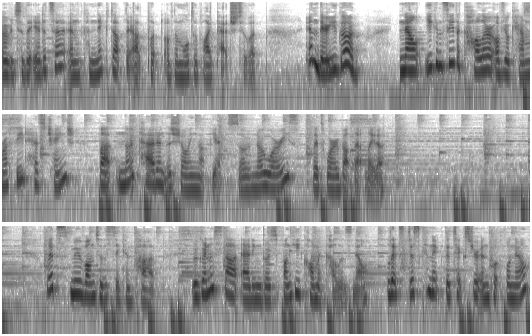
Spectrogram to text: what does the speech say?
over to the editor and connect up the output of the multiply patch to it. And there you go. Now you can see the color of your camera feed has changed, but no pattern is showing up yet, so no worries, let's worry about that later. Let's move on to the second part. We're going to start adding those funky comic colors now. Let's disconnect the texture input for now.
